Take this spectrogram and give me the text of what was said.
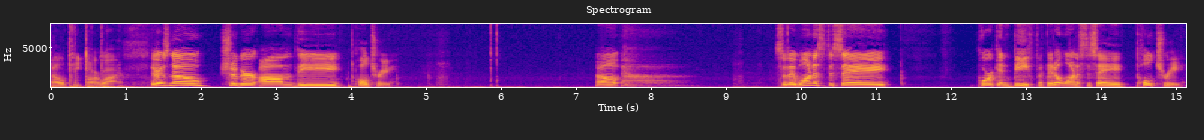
L T R Y. There is no sugar on the poultry. Oh. So they want us to say pork and beef, but they don't want us to say poultry.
